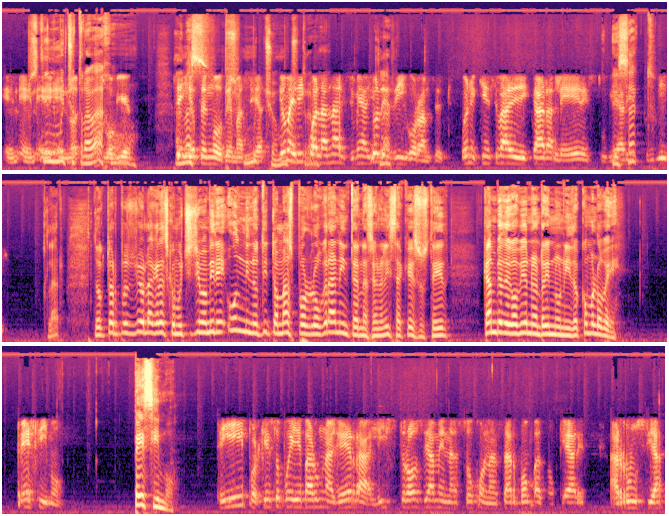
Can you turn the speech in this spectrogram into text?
en, pues tiene mucho trabajo. Sí, yo tengo demasiado. yo me dedico al análisis. Mira, yo les digo, Ramses, bueno, ¿y quién se va a dedicar a leer, estudiar, Exacto. Claro. Doctor, pues yo le agradezco muchísimo. Mire, un minutito más por lo gran internacionalista que es usted. Cambio de gobierno en Reino Unido, ¿cómo lo ve? Pésimo. Sí, porque eso puede llevar una guerra. Liz Truss ya amenazó con lanzar bombas nucleares a Rusia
